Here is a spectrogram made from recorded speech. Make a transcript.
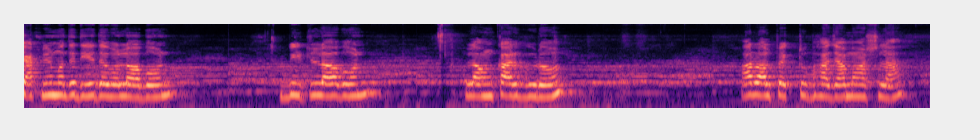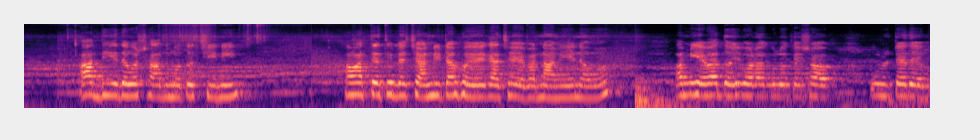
চাটনির মধ্যে দিয়ে দেবো লবণ, বিট লবণ, লঙ্কার গুঁড়ো আর অল্প একটু ভাজা মশলা। আর দিয়ে দেবো স্বাদ মতো চিনি। আমার তেঁতুলের চাটনিটা হয়ে গেছে, এবার নামিয়ে নেব। আমি এবার দই বড়াগুলোকে সব উল্টে দেব।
